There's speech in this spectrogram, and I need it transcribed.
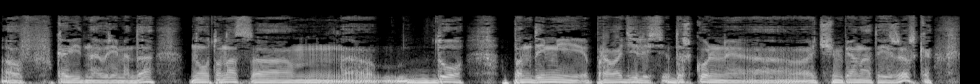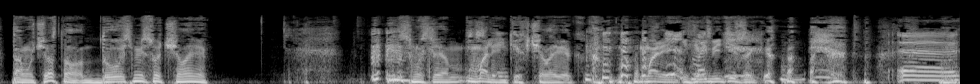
в ковидное время, да, но вот у нас э, до пандемии проводились дошкольные чемпионаты Ижевска, там участвовало до 800 человек. В смысле, маленьких человек, маленьких ребятишек. Э,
